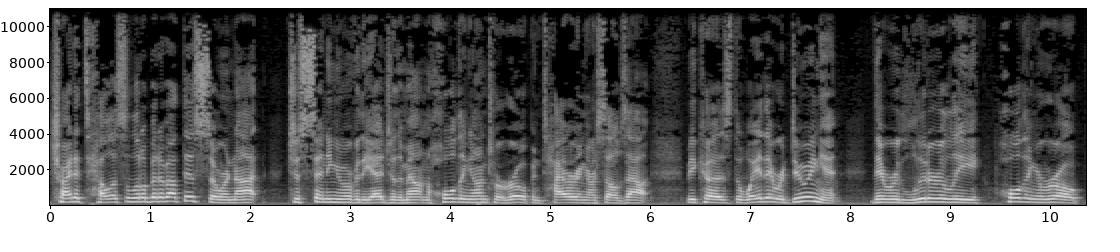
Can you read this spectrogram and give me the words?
Try to tell us a little bit about this so we're not just sending you over the edge of the mountain holding onto a rope and tiring ourselves out because the way they were doing it, they were literally holding a rope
